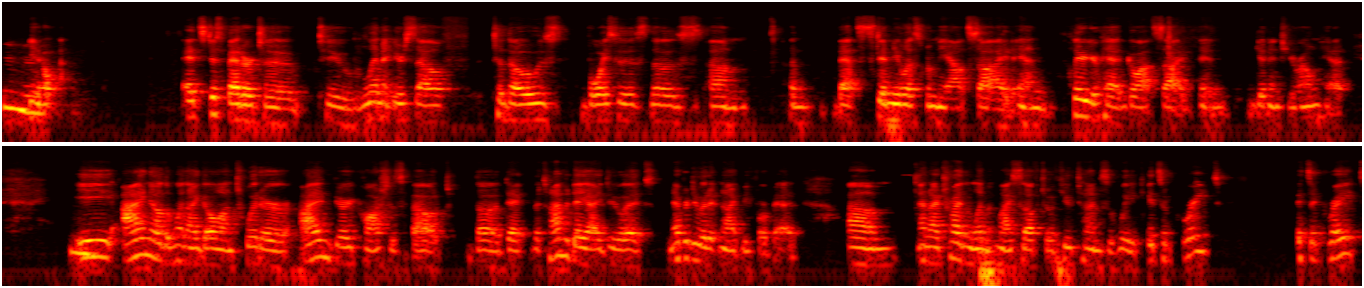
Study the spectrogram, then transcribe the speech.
Mhm. You know, it's just better to to limit yourself to those voices, those um, uh, that stimulus from the outside, and clear your head. Go outside and get into your own head. E, I know that when I go on Twitter, I'm very cautious about the day, the time of day I do it. Never do it at night before bed, um, and I try and limit myself to a few times a week. It's a great, it's a great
